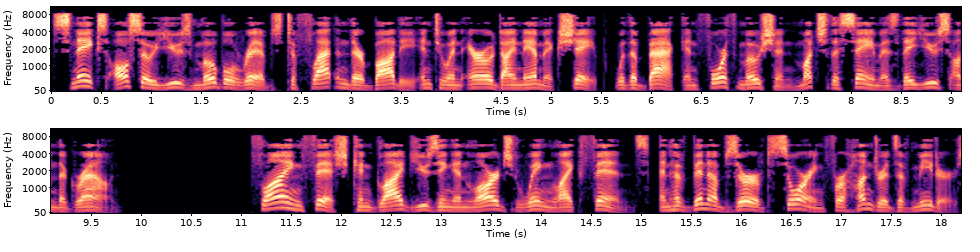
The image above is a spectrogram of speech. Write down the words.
Snakes also use mobile ribs to flatten their body into an aerodynamic shape, with a back and forth motion much the same as they use on the ground. Flying fish can glide using enlarged wing-like fins, and have been observed soaring for hundreds of meters.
